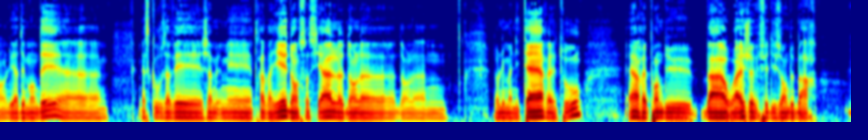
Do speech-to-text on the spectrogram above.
on lui a demandé est-ce que vous avez jamais travaillé dans le social, dans le dans la dans l'humanitaire et tout? Elle a répondu bah ouais, j'avais fait 10 ans de bar.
